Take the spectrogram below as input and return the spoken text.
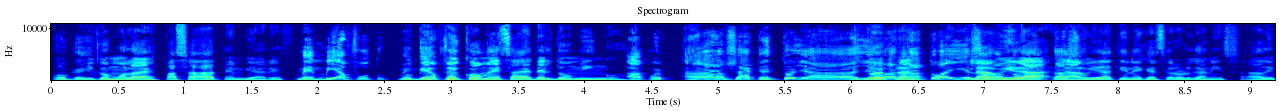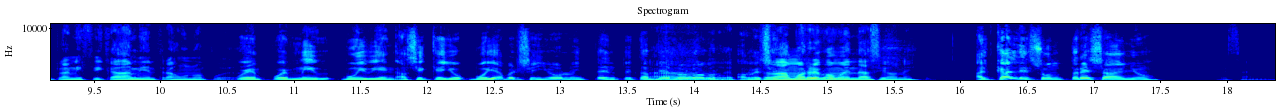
Ok. Y como la vez pasada te enviaré. Me fotos. envía foto. Me envía estoy foto. con esa desde el domingo. Ah, pues, ah, o sea que esto ya Esto lleva plan- rato ahí. la, vida, la vida tiene que ser organizada y planificada mientras uno pueda. Pues, pues muy bien. Así que yo voy a ver si yo lo intento y también lo logro. A ver te si damos logro. recomendaciones. Alcalde, son tres años, Tres años.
